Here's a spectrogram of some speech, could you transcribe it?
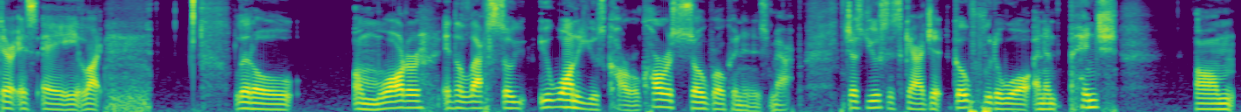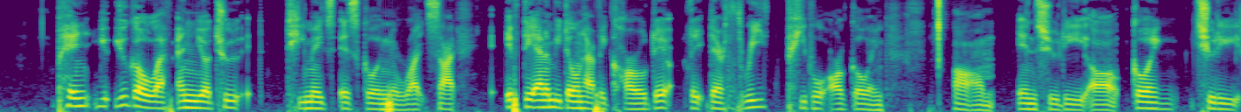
there is a like little um water in the left, so you, want to use Carl. Carl is so broken in this map. Just use this gadget, go through the wall, and then pinch. Um, pin. You, you go left, and your two teammates is going the right side. If the enemy don't have a Carl, there there three people are going um into the uh going to the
